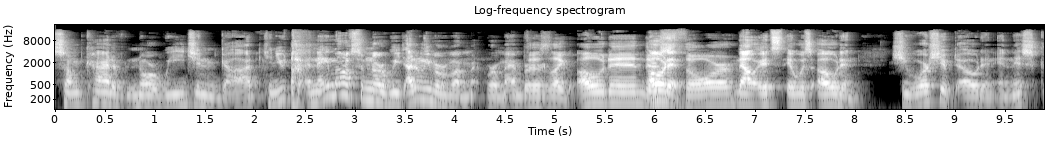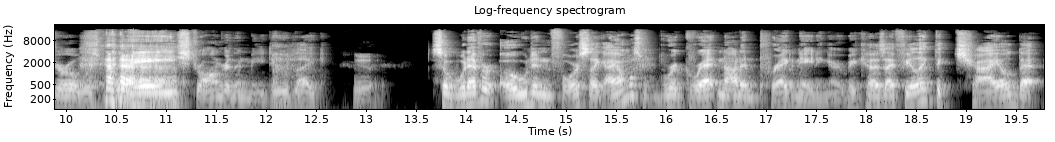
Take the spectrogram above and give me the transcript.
some kind of Norwegian god. Can you t- name off some Norwegian? I don't even rem- remember. There's like Odin. There's Odin. Thor. No, it's it was Odin. She worshipped Odin, and this girl was way stronger than me, dude. Like, Yeah. so whatever Odin force, like, I almost regret not impregnating her because I feel like the child that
